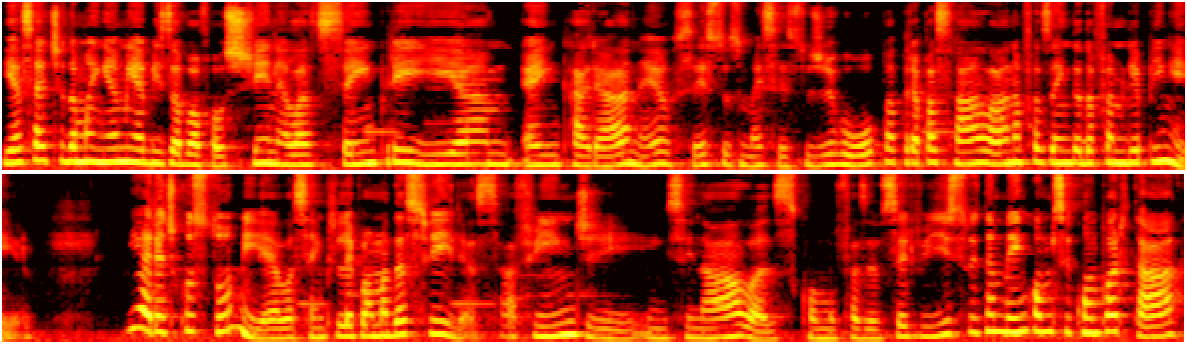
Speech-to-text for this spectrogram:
e às sete da manhã minha bisavó Faustina, ela sempre ia é, encarar né, os cestos mais cestos de roupa para passar lá na fazenda da família Pinheiro. E era de costume ela sempre levar uma das filhas, a fim de ensiná-las como fazer o serviço e também como se comportar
